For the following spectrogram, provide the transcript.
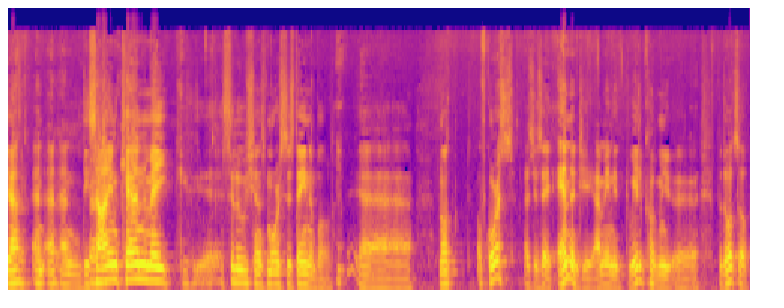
Yeah, and, and, and design can make uh, solutions more sustainable. Uh, not, of course, as you say, energy. I mean, it will come, uh, but also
